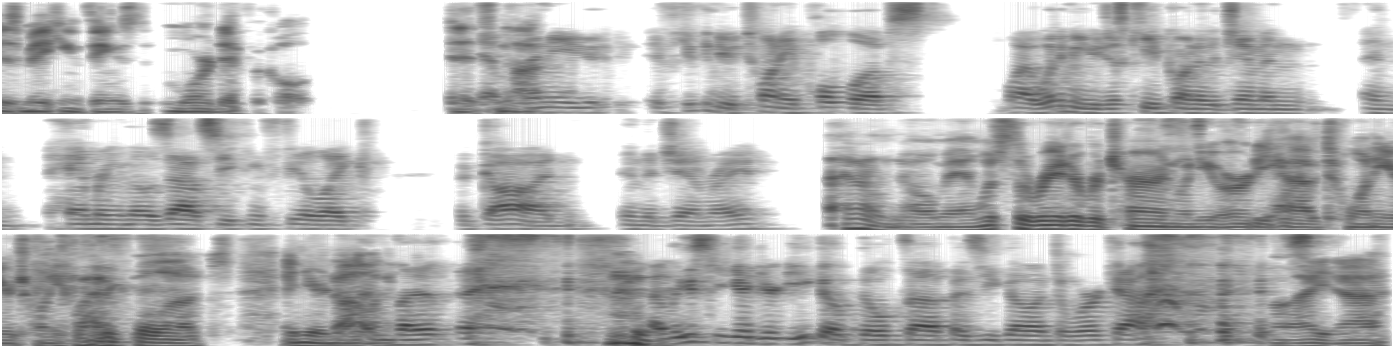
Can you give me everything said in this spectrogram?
is making things more difficult. And it's Yeah, not. you, if you can do 20 pull-ups, why wouldn't you just keep going to the gym and and hammering those out so you can feel like a god in the gym, right? I don't know, man. What's the rate of return when you already have 20 or 25 pull ups and you're not like, but at least you get your ego built up as you go into workout. oh, yeah.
